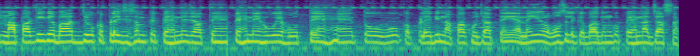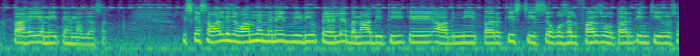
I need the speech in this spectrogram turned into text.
नापाकी के बाद जो कपड़े जिसम पे पहने जाते हैं, पहने हुए होते हैं तो वो कपड़े भी नापाक हो जाते हैं या नहीं, और गौसल के बाद उनको पहना जा सकता है या नहीं पहना जा सकता। इसके सवाल के जवाब में मैंने एक वीडियो पहले बना दी थी कि आदमी पर किस चीज़ से गसल फ़र्ज़ होता है और किन चीज़ों से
